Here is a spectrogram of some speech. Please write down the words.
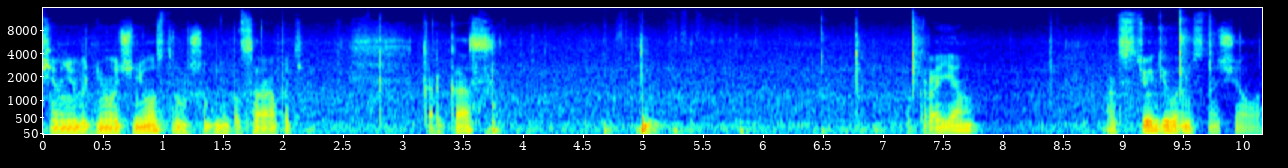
чем-нибудь не очень острым, чтобы не поцарапать каркас по краям отстегиваем сначала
